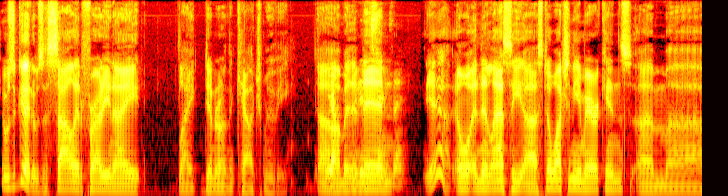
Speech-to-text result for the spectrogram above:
it was a good. It was a solid Friday night like dinner on the couch movie. Um, Yep, and the then thing. yeah, oh, and then lastly, uh, still watching The Americans. Um, uh,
